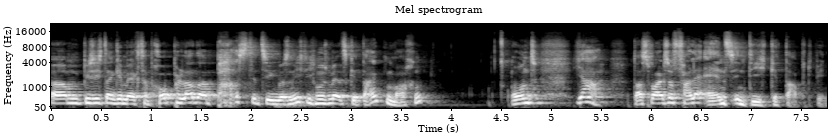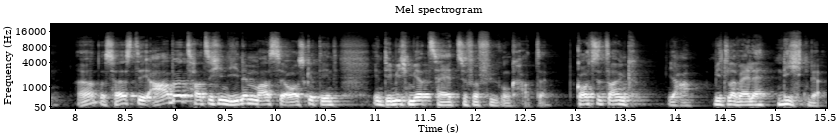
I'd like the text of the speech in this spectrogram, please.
ähm, bis ich dann gemerkt habe, hoppala, da passt jetzt irgendwas nicht, ich muss mir jetzt Gedanken machen. Und ja, das war also Falle 1, in die ich getappt bin. Ja, das heißt, die Arbeit hat sich in jenem Maße ausgedehnt, in dem ich mehr Zeit zur Verfügung hatte. Gott sei Dank, ja, mittlerweile nicht mehr.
